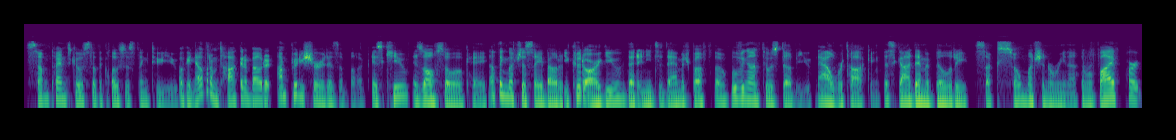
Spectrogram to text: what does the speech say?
sometimes goes to the closest thing to you. Okay, now that I'm talking about it, I'm pretty sure it is a bug. His Q is also okay. Nothing much to say about it. You could argue that it needs a damage buff though. Moving on to his W. Now we're talking. This goddamn ability sucks so much in arena. The revive part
